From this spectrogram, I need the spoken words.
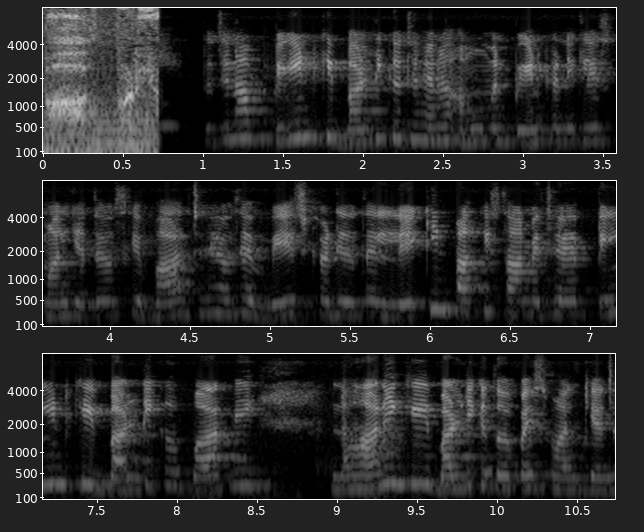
बहुत बढ़िया। तो जनाब पेंट की बाल्टी को जो है ना अमूमन पेंट करने के लिए इस्तेमाल किया जाता है उसके बाद जो है उसे वेस्ट कर दिया जाता है लेकिन पाकिस्तान में जो है पेंट की बाल्टी को बाद में नहाने की बाल्टी के तौर पर इस्तेमाल किया जाता है।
